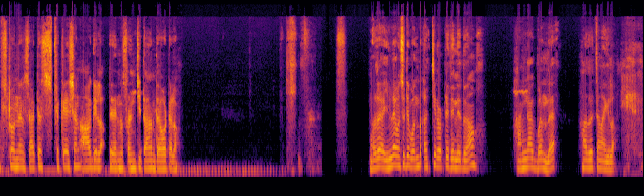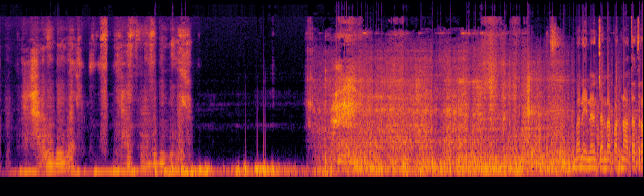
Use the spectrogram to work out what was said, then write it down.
ಅಷ್ಟೊಂದೇನು ಸ್ಯಾಟಿಸ್ಫಿಕೇಶನ್ ಆಗಿಲ್ಲ. ಇದೇನು ಸಂಚಿತ ಅಂತ ಹೋಟೆಲು ಅದೇ ಇಲ್ಲೇ ಒಂದ್ಸತಿ ಬಂದು ಅಚ್ಚಿ ರೊಟ್ಟಿ ತಿಂದಿದ್ದು ನಾವು. ಹಂಗಾಗಿ ಬಂದೆ. ಆದ್ರೆ ಚೆನ್ನಾಗಿಲ್ಲ. ಬನ್ನಿ, ಇನ್ನೇನು ಚಂದ್ರಪಟ್ಟಣ ಹತ್ತತ್ರ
